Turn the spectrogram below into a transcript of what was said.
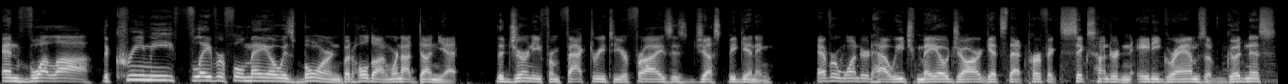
And voila, the creamy, flavorful mayo is born but hold on, we're not done yet. The journey from factory to your fries is just beginning. Ever wondered how each mayo jar gets that perfect 680 grams of goodness?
